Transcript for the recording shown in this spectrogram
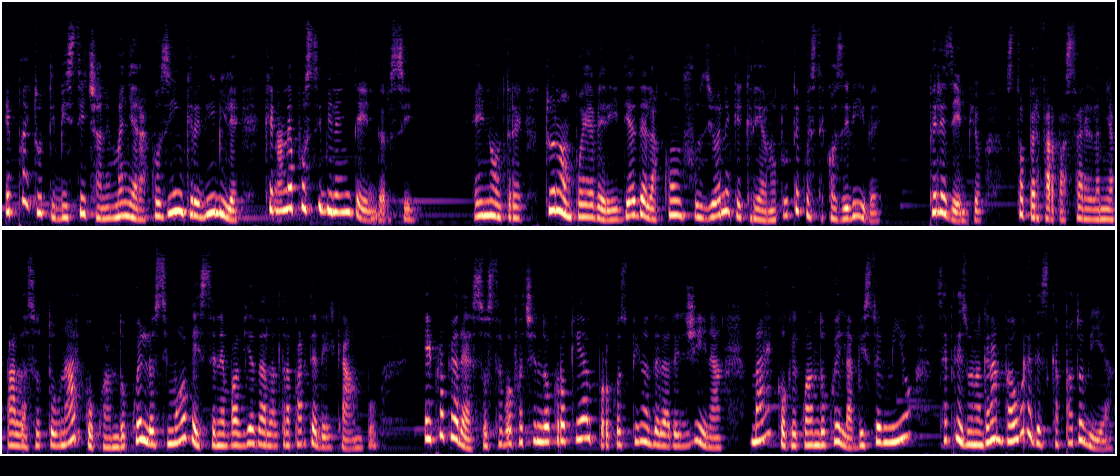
E poi tutti bisticciano in maniera così incredibile che non è possibile intendersi. E inoltre tu non puoi avere idea della confusione che creano tutte queste cose vive. Per esempio, sto per far passare la mia palla sotto un arco quando quello si muove e se ne va via dall'altra parte del campo. E proprio adesso stavo facendo croquet al porcospino della regina, ma ecco che quando quella ha visto il mio si è preso una gran paura ed è scappato via.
